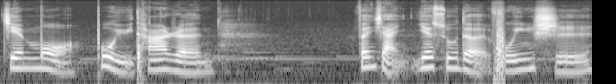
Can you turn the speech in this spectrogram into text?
缄默不与他人分享耶稣的福音时，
